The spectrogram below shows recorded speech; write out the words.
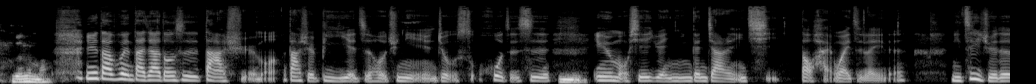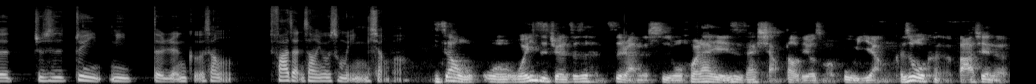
真的吗？因为大部分大家都是大学嘛，大学毕业之后去念研究所，或者是因为某些原因跟家人一起到海外之类的。你自己觉得，就是对你的人格上？发展上有什么影响吗？你知道我我我一直觉得这是很自然的事，我回来也一直在想到底有什么不一样。可是我可能发现了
